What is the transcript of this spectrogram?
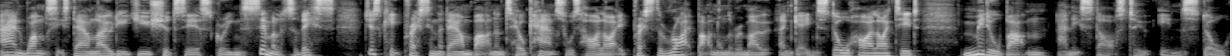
And once it's downloaded, you should see a screen similar to this. Just keep pressing the down button until cancel is highlighted. Press the right button on the remote and get install highlighted. Middle button and it starts to install.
